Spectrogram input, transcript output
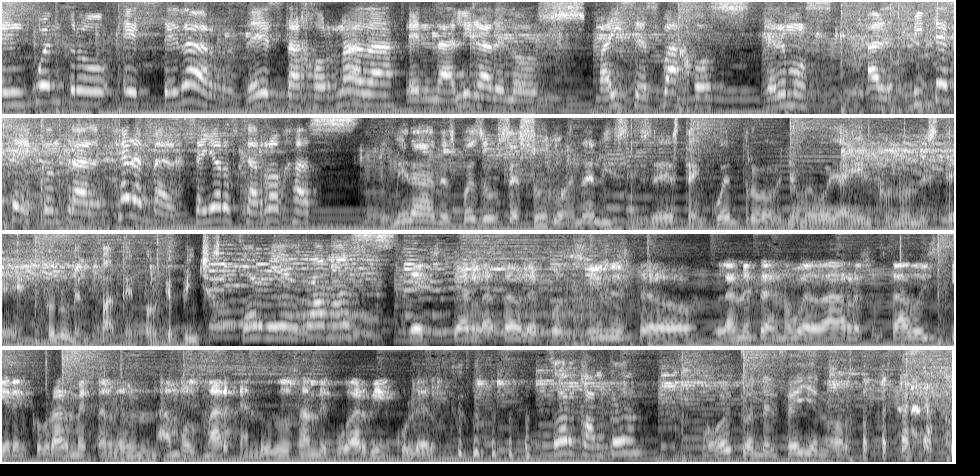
encuentro estelar de esta jornada en la Liga de los Países Bajos, tenemos al Vitesse contra el Herenberg, señor Oscar Rojas. Pues mira, después de un sesudo análisis de este encuentro, yo me voy a ir con un este, con un empate, porque pinches. Señor Miguel Ramos. Voy a checar la tabla de posiciones, pero la neta no voy a dar resultado y si quieren cobrar, métanle un. Ambos marcan, los dos han de jugar bien culero. Señor Cantú. Voy con el Feyenoord.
